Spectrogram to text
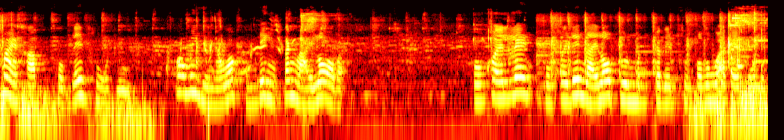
ไม่ครับ ผมเล่นโหดอยู่ก็ไม่เห็นนะว่าผมเด้งตั้งหลายรอบอะผมเคยเล่น ผมเคยเด้งหลายรอบจนมันกระเด็นสูงพอผมว่าอาจารย์โกนเลย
